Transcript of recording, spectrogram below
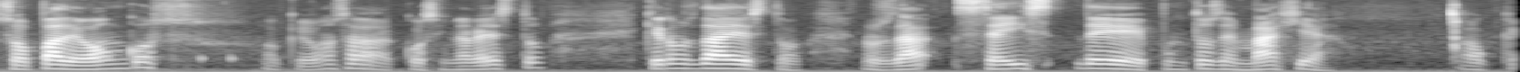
sopa de hongos. Ok, vamos a cocinar esto. ¿Qué nos da esto? Nos da 6 de puntos de magia. Ok.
